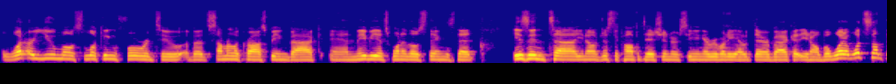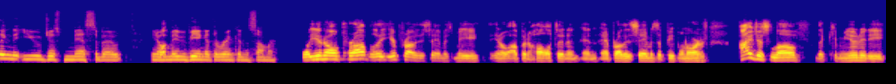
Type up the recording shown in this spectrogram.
what are you most looking forward to about summer lacrosse being back? And maybe it's one of those things that isn't, uh, you know, just a competition or seeing everybody out there back at, you know, but what what's something that you just miss about, you know, well, maybe being at the rink in the summer? Well, you know, probably you're probably the same as me, you know, up in Halton and, and, and probably the same as the people in Orange. I just love the community,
